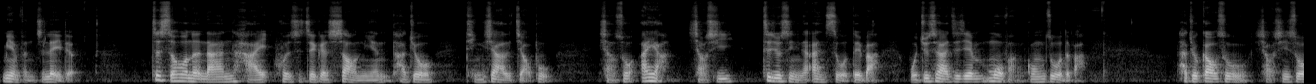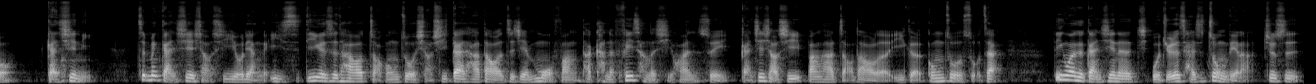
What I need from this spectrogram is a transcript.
面粉之类的。这时候呢，男孩或者是这个少年，他就停下了脚步，想说：“哎呀，小溪，这就是你的暗示我对吧？我就是来这间磨坊工作的吧？”他就告诉小溪说：“感谢你。”这边感谢小溪有两个意思，第一个是他要找工作，小溪带他到了这间磨坊，他看得非常的喜欢，所以感谢小溪帮他找到了一个工作所在。另外一个感谢呢，我觉得才是重点啦，就是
